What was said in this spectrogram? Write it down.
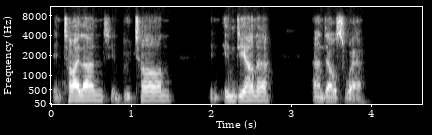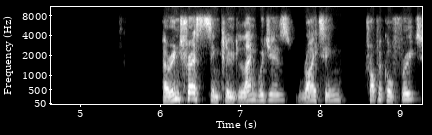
in Thailand, in Bhutan, in Indiana, and elsewhere. Her interests include languages, writing, tropical fruit,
